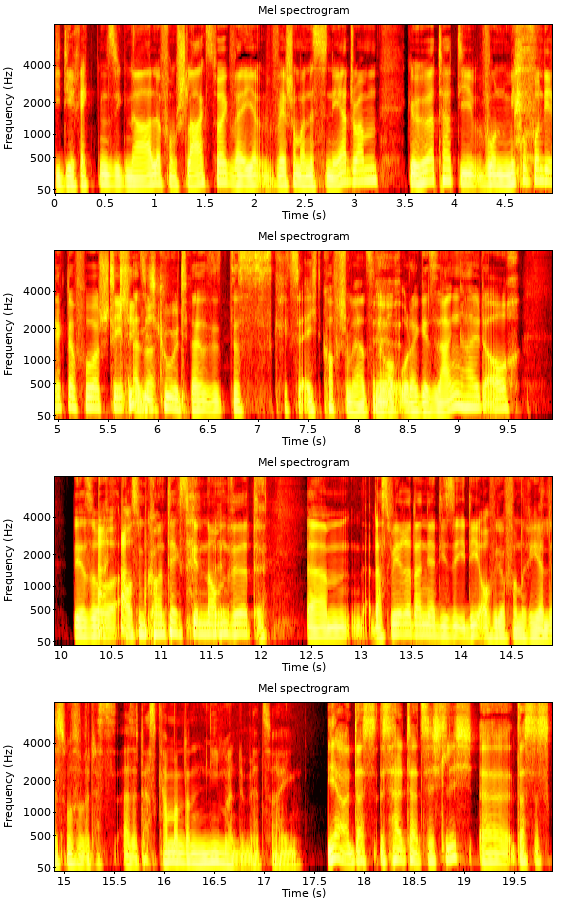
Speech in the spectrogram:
die direkten Signale vom Schlagzeug, wer, wer schon mal eine Snare Drum gehört hat, die, wo ein Mikrofon direkt davor steht, Klingt also gut. Das, das kriegst du echt Kopfschmerzen Ja. auch. Oder Gesang halt auch, der so aus dem Kontext genommen wird. Ähm, das wäre dann ja diese Idee auch wieder von Realismus, aber das, also das kann man dann niemandem mehr zeigen. Ja, und das ist halt tatsächlich, äh, dass es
